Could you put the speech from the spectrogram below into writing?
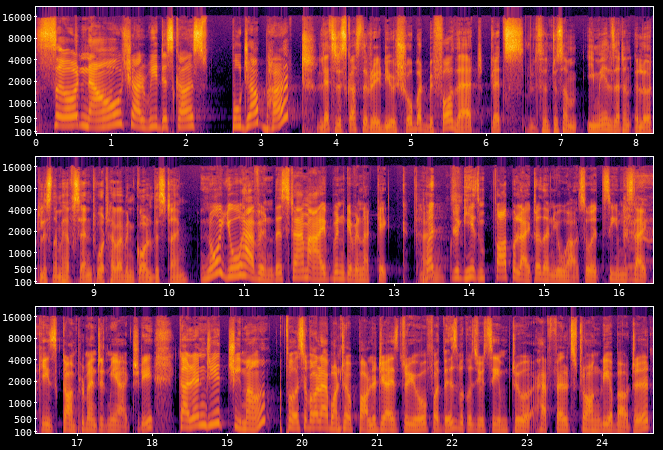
So now, shall we discuss Pooja Bhatt? let's discuss the radio show. But before that, let's listen to some emails that an alert listener may have sent. What have I been called this time? No, you haven't. This time I've been given a kick. But he's far politer than you are. So it seems like he's complimented me actually. Karanjit Chima, first of all, I want to apologize to you for this because you seem to have felt strongly about it.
